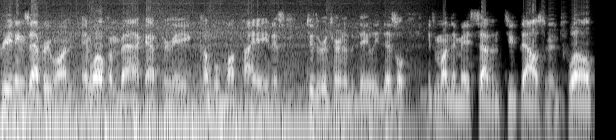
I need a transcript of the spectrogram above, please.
Greetings everyone, and welcome back after a couple month hiatus to the return of the Daily Dizzle. It's Monday, May 7th, 2012.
